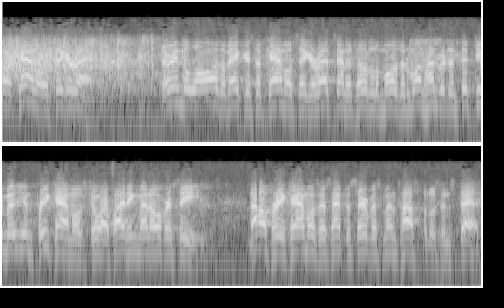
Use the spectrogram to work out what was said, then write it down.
For Camel cigarettes. During the war, the makers of Camel cigarettes sent a total of more than 150 million free Camels to our fighting men overseas. Now free Camels are sent to servicemen's hospitals instead.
